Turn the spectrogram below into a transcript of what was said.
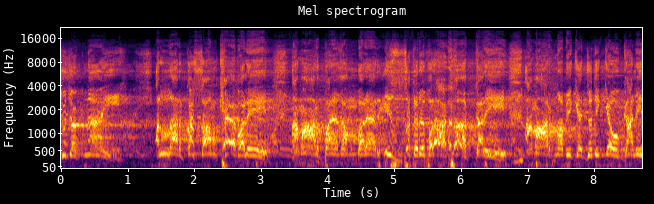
সুযোগ নাই। আল্লাহর কসম খেয়ে বলি, আমার পয়গম্বরের ইজ্জতের উপর আঘাতকারী আমার নবীকে যদি কেউ গালি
